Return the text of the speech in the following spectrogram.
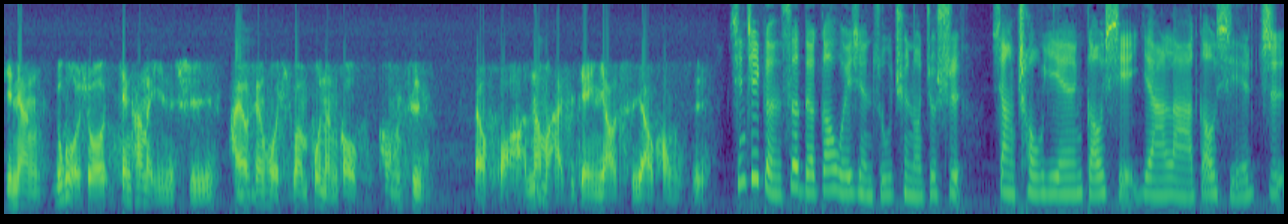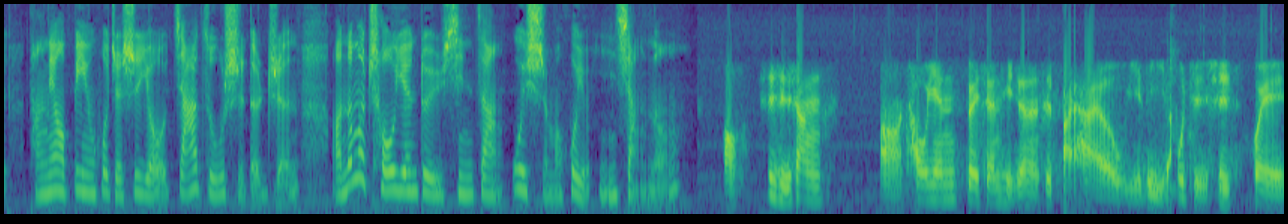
尽量，如果说健康的饮食还有生活习惯不能够控制的话，那么还是建议要吃药控制。心肌梗塞的高危险族群呢，就是像抽烟、高血压啦、高血脂、糖尿病或者是有家族史的人啊。那么抽烟对于心脏为什么会有影响呢？哦，事实上啊，抽烟对身体真的是百害而无一利的，不只是会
